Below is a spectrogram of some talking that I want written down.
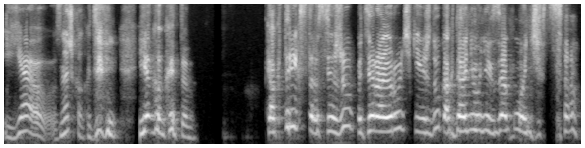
И я, знаешь, как это, я как это, как трикстер сижу, потираю ручки и жду, когда они у них закончатся.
